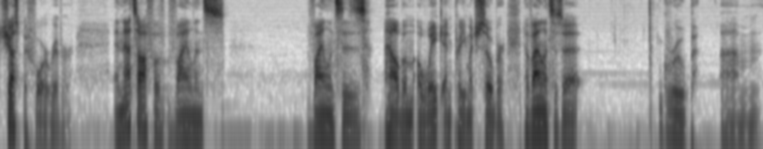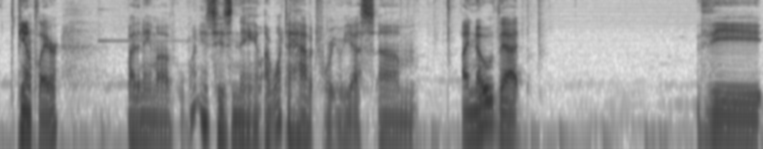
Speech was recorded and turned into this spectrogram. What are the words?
just before River. And that's off of Violents Violents's album Awake and Pretty Much Sober. Now Violents is a group um, it's a piano player by the name of what is his name? I want to have it for you. Yes. Um, I know that the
